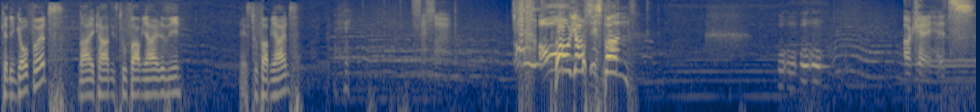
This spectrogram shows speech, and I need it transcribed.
Can he go for it? Nah, he can't. He's too far behind, is he? Yeah, he's too far behind. Oh, Oh, Yoshi Yossi spun! Oh, oh, oh, oh. Okay, it's.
